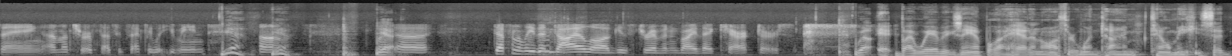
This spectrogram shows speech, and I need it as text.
saying. I'm not sure if that's exactly what you mean. Yeah, Um, yeah, yeah. Uh, definitely, the dialogue is driven by the characters. Well, eh, by way of example, I had an author one time tell me. He said,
